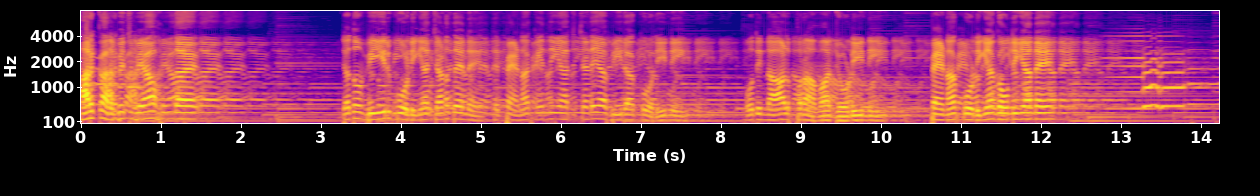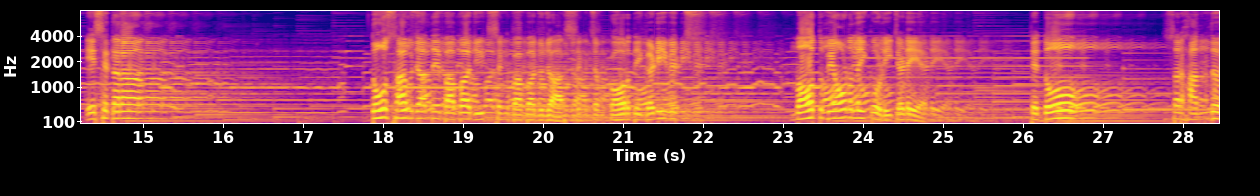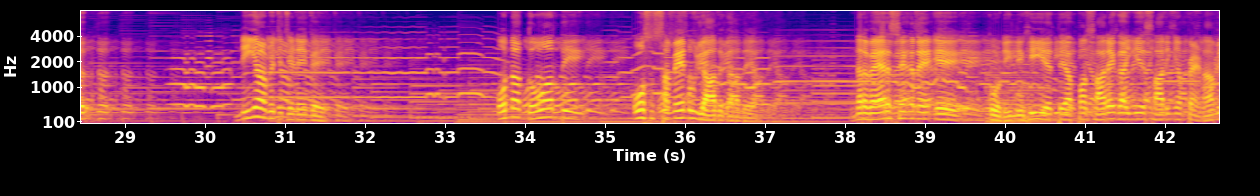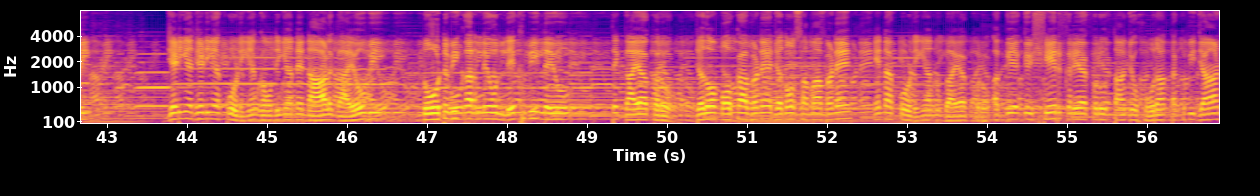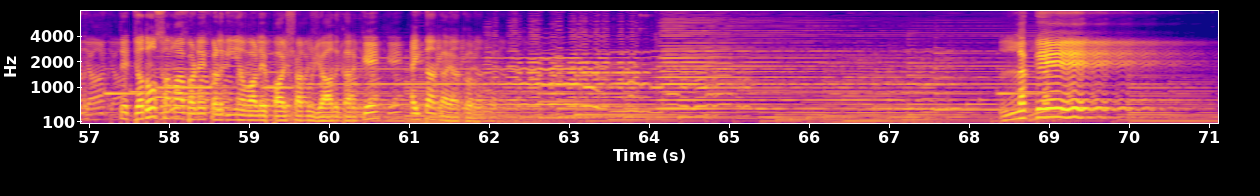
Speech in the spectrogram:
ਹਰ ਘਰ ਵਿੱਚ ਵਿਆਹ ਹੁੰਦਾ ਹੈ। ਜਦੋਂ ਵੀਰ ਘੋੜੀਆਂ ਚੜ੍ਹਦੇ ਨੇ ਤੇ ਭੈਣਾਂ ਕਹਿੰਦੀਆਂ, ਅੱਜ ਚੜਿਆ ਵੀਰਾ ਘੋੜੀ ਨਹੀਂ, ਉਹਦੇ ਨਾਲ ਭਰਾਵਾਂ ਜੋੜੀ ਨਹੀਂ। ਭੈਣਾਂ ਘੋੜੀਆਂ ਗਾਉਂਦੀਆਂ ਨੇ। ਇਸੇ ਤਰ੍ਹਾਂ ਦੋ ਸਾਹਿਬਜ਼ਾਦੇ ਬਾਬਾ ਜੀਤ ਸਿੰਘ, ਬਾਬਾ ਜੁਝਾਰ ਸਿੰਘ ਚਮਕੌਰ ਦੀ ਗੜੀ ਵਿੱਚ ਮੌਤ ਵਿਆਉਣ ਲਈ ਘੋੜੀ ਚੜੇ ਐ ਤੇ ਦੋ ਸਰਹੰਦ ਨੀਹਾਂ ਵਿੱਚ ਚਿਣੇ ਗਏ। ਉਹਨਾਂ ਦੋਵਾਂ ਦੇ ਉਸ ਸਮੇਂ ਨੂੰ ਯਾਦ ਕਰਦੇ ਆ। ਨਰਵੈਰ ਸਿੰਘ ਨੇ ਇਹ ਘੋੜੀ ਲਿਖੀ ਹੈ ਤੇ ਆਪਾਂ ਸਾਰੇ ਗਾਈਏ, ਸਾਰੀਆਂ ਭੈਣਾਂ ਵੀ। ਜਿਹੜੀਆਂ ਜਿਹੜੀਆਂ ਘੋੜੀਆਂ ਗਾਉਂਦੀਆਂ ਨੇ, ਨਾਲ ਗਾਇਓ ਵੀ, ਨੋਟ ਵੀ ਕਰ ਲਿਓ, ਲਿਖ ਵੀ ਲਿਓ। ਤੇ ਗਾਇਆ ਕਰੋ। ਜਦੋਂ ਮੌਕਾ ਬਣੇ, ਜਦੋਂ ਸਮਾਂ ਬਣੇ, ਇਹਨਾਂ ਘੋੜੀਆਂ ਨੂੰ ਗਾਇਆ ਕਰੋ। ਅੱਗੇ ਅੱਗੇ ਸ਼ੇਅਰ ਕਰਿਆ ਕਰੋ ਤਾਂ ਜੋ ਹੋਰਾਂ ਤੱਕ ਵੀ ਜਾਣ ਤੇ ਜਦੋਂ ਸਮਾਂ ਬਣੇ ਕਲਗੀਆਂ ਵਾਲੇ ਪਾਤਸ਼ਾਹ ਨੂੰ ਯਾਦ ਕਰਕੇ ਐਦਾਂ ਗਾਇਆ ਕਰੋ। ਲੱਗੇ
